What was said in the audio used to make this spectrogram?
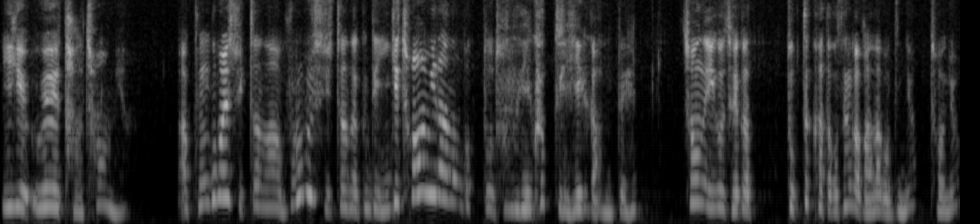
이게 왜 다 처음이야? 아 궁금할 수 있잖아. 물어볼 수 있잖아. 근데 이게 처음이라는 것도 저는 이것도 이해가 안 돼. 저는 이거 제가 독특하다고 생각 안 하거든요. 전혀.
